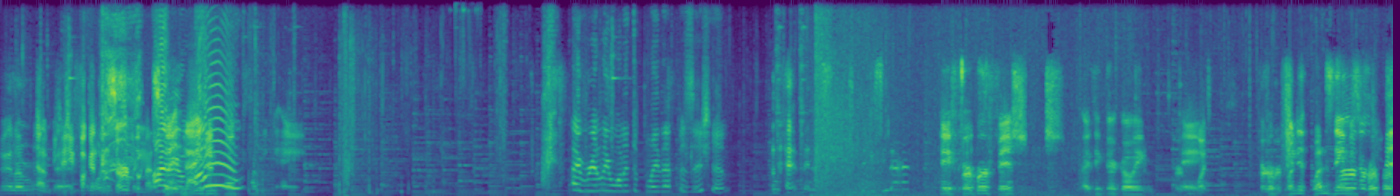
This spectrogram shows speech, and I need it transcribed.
Man, I'm really Yeah, because bad. you fucking I deserve the message. I Wait, don't nine know. people coming A. I really wanted to play that position. Did you see that? Hey, Ferber Fish. I think they're going Or A. what? Fer- Ferber one is- one's name is Ferber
